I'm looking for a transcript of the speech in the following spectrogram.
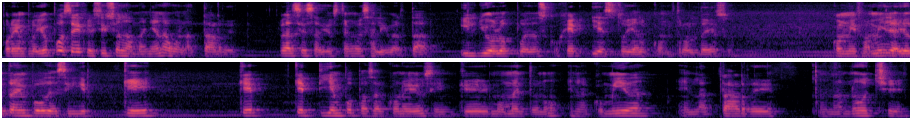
por ejemplo, yo puedo hacer ejercicio en la mañana o en la tarde. gracias a Dios tengo esa libertad y yo lo puedo escoger y estoy al control de eso. Con mi familia yo también puedo decidir qué, qué, qué tiempo pasar con ellos y en qué momento, ¿no? En la comida, en la tarde, en la noche,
